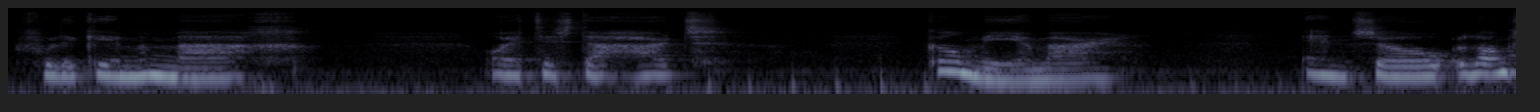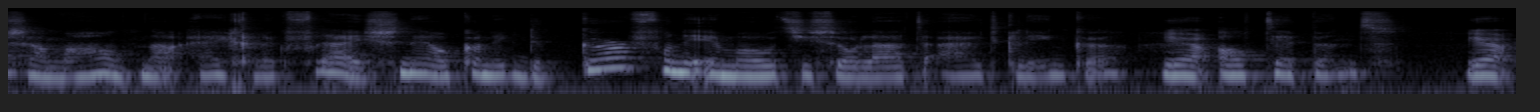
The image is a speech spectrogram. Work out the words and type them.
Voel ik in mijn maag. Oh, het is te hard. Kalmeer maar. En zo langzamerhand, nou eigenlijk vrij snel, kan ik de curve van de emoties zo laten uitklinken. ja, Al tappend. ja,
